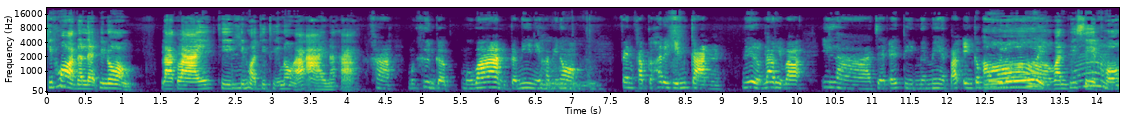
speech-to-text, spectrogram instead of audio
คิดฮอดนั่นแหละพี่น้องหลากหลายที่คิดฮอดที่ถึงน้องอาอายนะคะ ค่ะเมื่อคืนกับหมู่บ้านกับมี่นี่ค่ะพี่น้องมแฟนคลับก็ค่อยได้เห็นกันนี่เรื่องเล่าวที่ว่าอีลาแจกไอติมแม่แม่ๆตักเองกับอ๋อมือเลยวันพิเศษอืมของ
